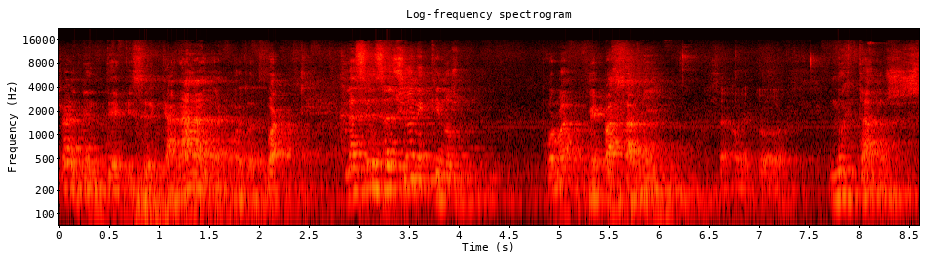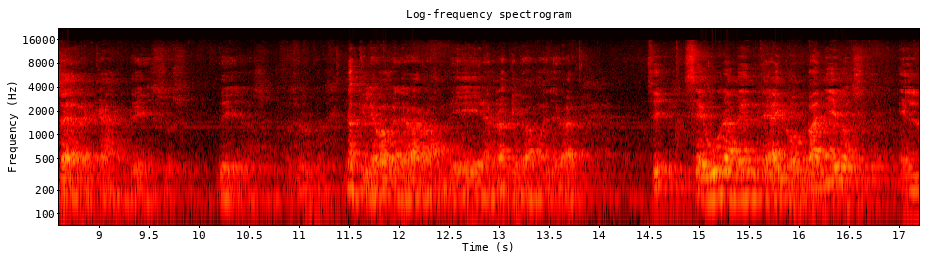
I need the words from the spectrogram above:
realmente hay que ser canalla como esto. Bueno, la sensación es que nos, por más, me pasa a mí, sobre todo, no estamos cerca de esos, ellos. Es que le vamos a llevar bandera, no es que le vamos a llevar. Seguramente hay compañeros en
